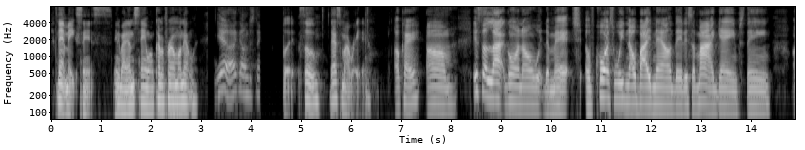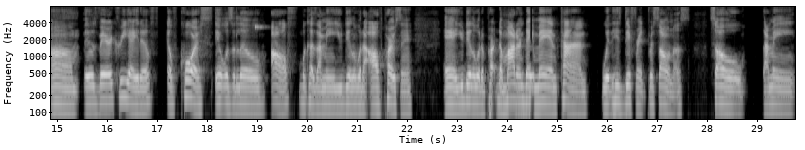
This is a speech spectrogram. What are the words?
if that makes sense. Anybody understand where I'm coming from on that one? Yeah, I can understand. But so that's my rating. Okay. Um it's a lot going on with the match. Of course, we know by now that it's a mind games thing. Um, it was very creative. Of course, it was a little off because I mean, you're dealing with an off person, and you're dealing with a per- the modern day mankind with his different personas. So, I mean,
